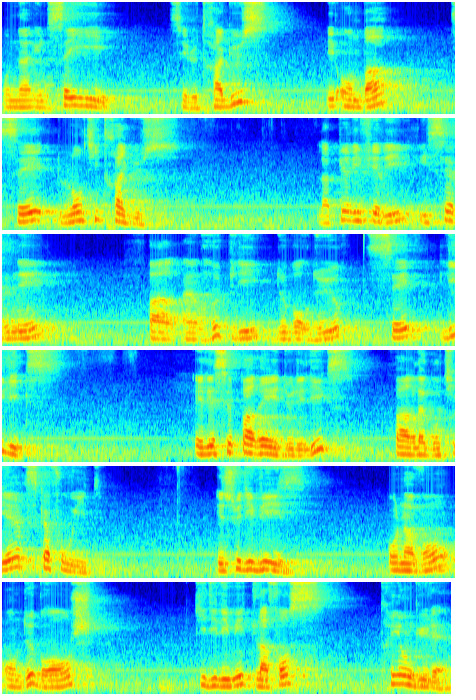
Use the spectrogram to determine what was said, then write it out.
on a une saillie, c'est le tragus, et en bas, c'est l'antitragus. La périphérie est cernée par un repli de bordure, c'est l'ilix. Elle est séparée de l'hélix par la gouttière scaphoïde. Il se divise en avant en deux branches qui délimitent la fosse triangulaire.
